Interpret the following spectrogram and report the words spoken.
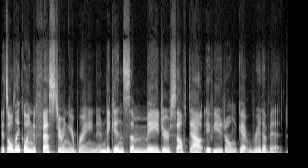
It's only going to fester in your brain and begin some major self doubt if you don't get rid of it.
